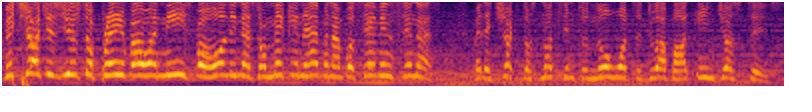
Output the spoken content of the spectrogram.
The church is used to praying for our needs, for holiness, for making heaven, and for saving sinners. But the church does not seem to know what to do about injustice.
